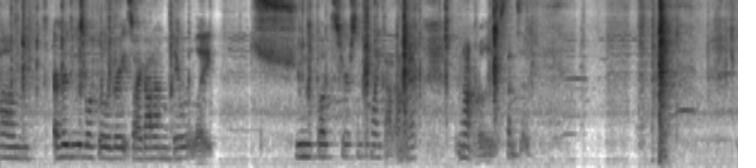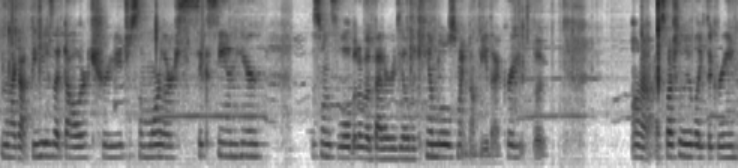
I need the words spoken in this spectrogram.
Um, I heard these work really great, so I got them. They were like two bucks or something like that. I don't know. Not really expensive. And then I got these at Dollar Tree, just some more. There's 60 in here. This one's a little bit of a better deal. The candles might not be that great, but I don't know. Especially like the green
